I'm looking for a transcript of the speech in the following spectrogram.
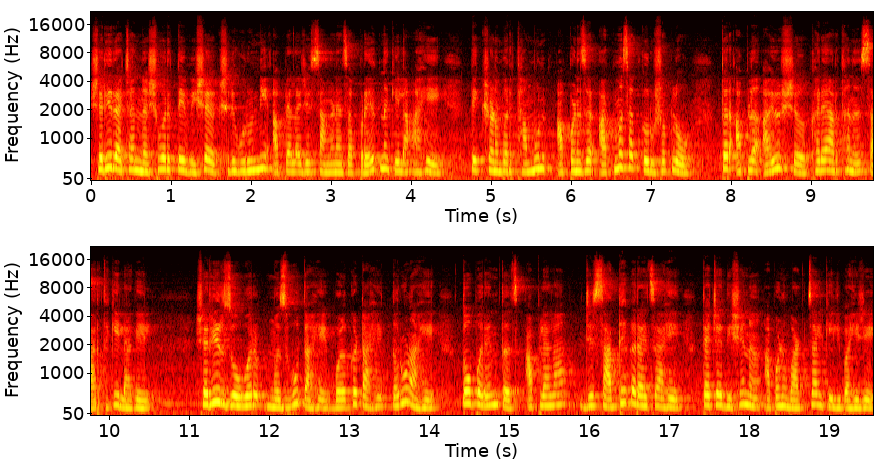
शरीराच्या नश्वरतेविषयक श्रीगुरूंनी आपल्याला जे सांगण्याचा प्रयत्न केला आहे ते क्षणभर थांबून आपण जर आत्मसात करू शकलो तर आपलं आयुष्य खऱ्या अर्थानं सार्थकी लागेल. शरीर जोवर मजबूत आहे बळकट आहे तरुण आहे तोपर्यंतच आपल्याला जे साध्य करायचं आहे त्याच्या दिशेनं आपण वाटचाल केली पाहिजे.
